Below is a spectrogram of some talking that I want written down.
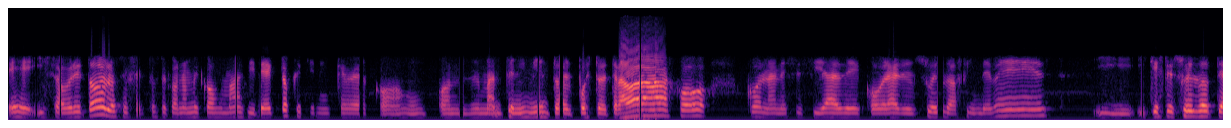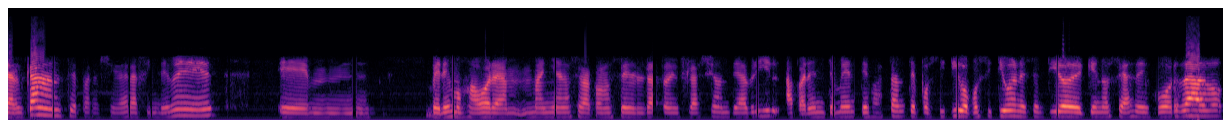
eh, y sobre todo los efectos económicos más directos que tienen que ver con, con el mantenimiento del puesto de trabajo, con la necesidad de cobrar el sueldo a fin de mes, y, que ese sueldo te alcance para llegar a fin de mes. Eh, veremos ahora, mañana se va a conocer el dato de inflación de abril, aparentemente es bastante positivo, positivo en el sentido de que no se ha desbordado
